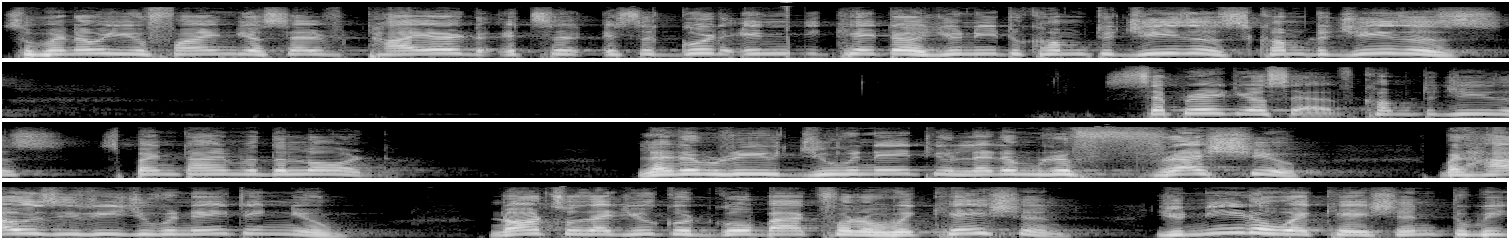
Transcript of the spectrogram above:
So whenever you find yourself tired, it's a, it's a good indicator. You need to come to Jesus. Come to Jesus. Separate yourself. Come to Jesus. Spend time with the Lord. Let Him rejuvenate you. Let Him refresh you. But how is He rejuvenating you? Not so that you could go back for a vacation. You need a vacation to be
